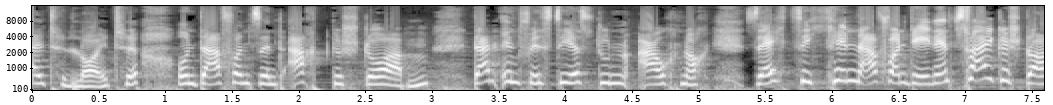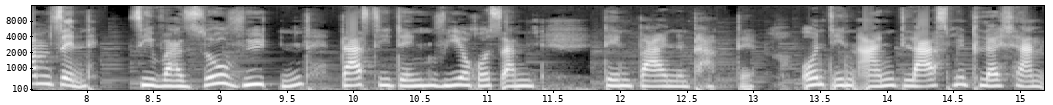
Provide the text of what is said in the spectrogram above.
alte Leute und davon sind 8 gestorben. Dann infestierst du auch noch 60 Kinder, von denen zwei gestorben sind. Sie war so wütend, dass sie den Virus an den Beinen packte und in ein Glas mit Löchern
